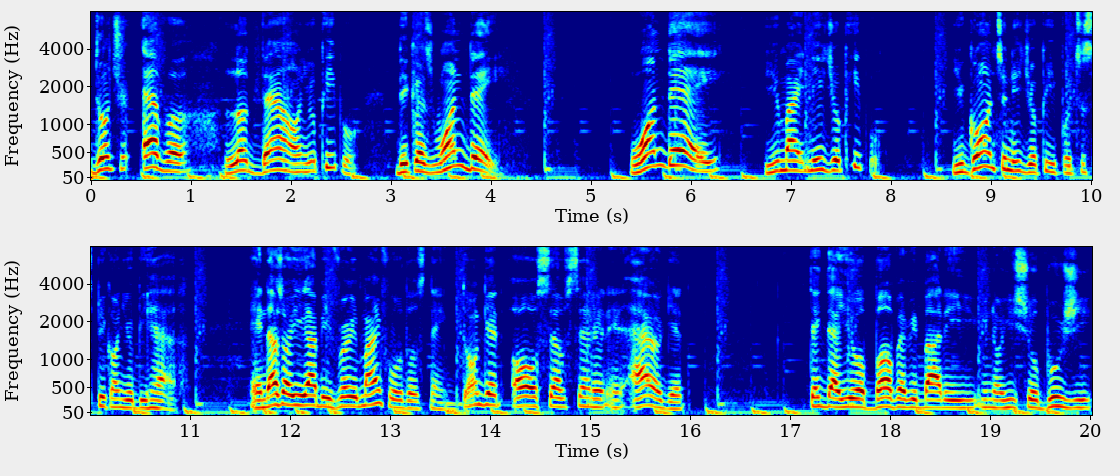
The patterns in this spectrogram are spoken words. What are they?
don't you ever look down on your people because one day, one day you might need your people. You're going to need your people to speak on your behalf. And that's why you gotta be very mindful of those things. Don't get all self-centered and arrogant. Think that you're above everybody, you know, you show bougie.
